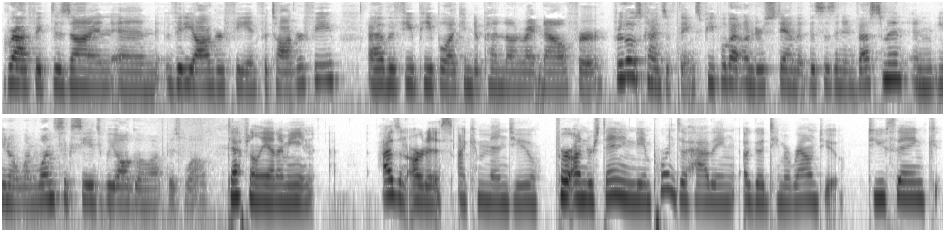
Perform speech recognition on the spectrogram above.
graphic design and videography and photography. I have a few people I can depend on right now for for those kinds of things. People that understand that this is an investment and, you know, when one succeeds, we all go up as well. Definitely. And I mean, as an artist, I commend you for understanding the importance of having a good team around you. Do you think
